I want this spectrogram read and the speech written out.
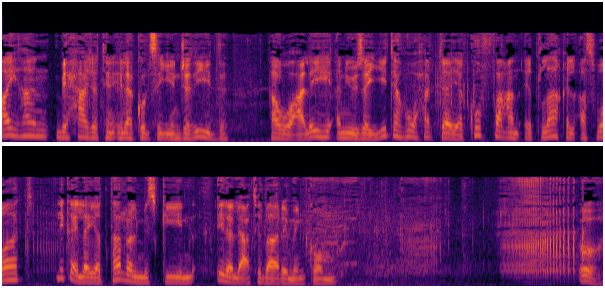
أيهان بحاجة إلى كرسي جديد أو عليه أن يزيته حتى يكف عن إطلاق الأصوات لكي لا يضطر المسكين إلى الاعتذار منكم Oh,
